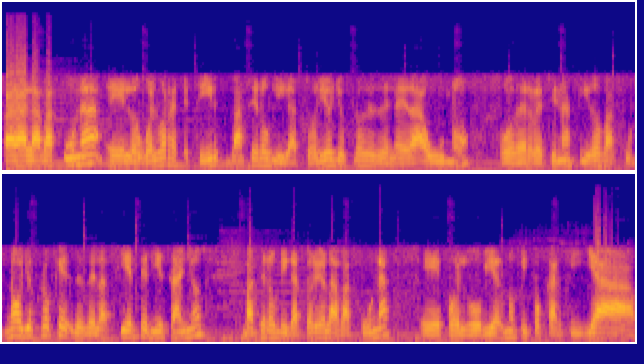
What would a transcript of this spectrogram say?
Para la vacuna, eh, lo vuelvo a repetir, va a ser obligatorio, yo creo desde la edad 1 o de recién nacido vacuna. No, yo creo que desde las 7, 10 años va a ser obligatorio la vacuna eh, por el gobierno tipo cartilla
